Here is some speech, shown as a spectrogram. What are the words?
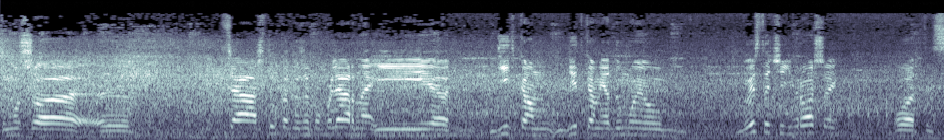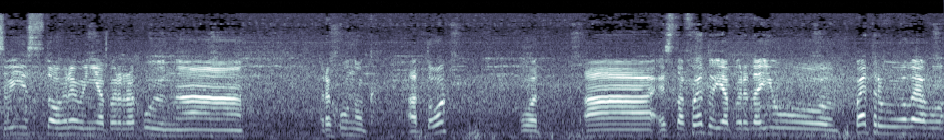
тому що е, ця штука дуже популярна і діткам, діткам, я думаю, вистачить грошей. От, свої 100 гривень я перерахую на рахунок АТО. От. А естафету я передаю Петрову Олегу,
